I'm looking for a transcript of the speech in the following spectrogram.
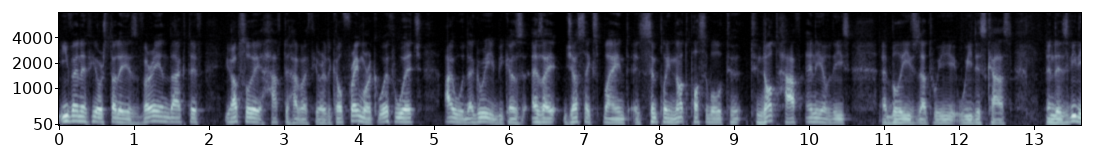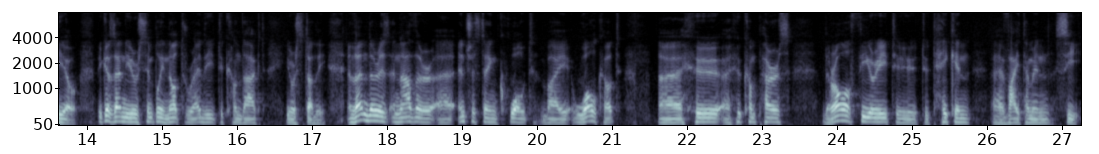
even if your study is very inductive you absolutely have to have a theoretical framework with which I would agree because as I just explained it's simply not possible to, to not have any of these uh, beliefs that we, we discussed in this video because then you're simply not ready to conduct your study. And then there is another uh, interesting quote by Wolcott uh, who, uh, who compares the role of theory to, to taking uh, vitamin C.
